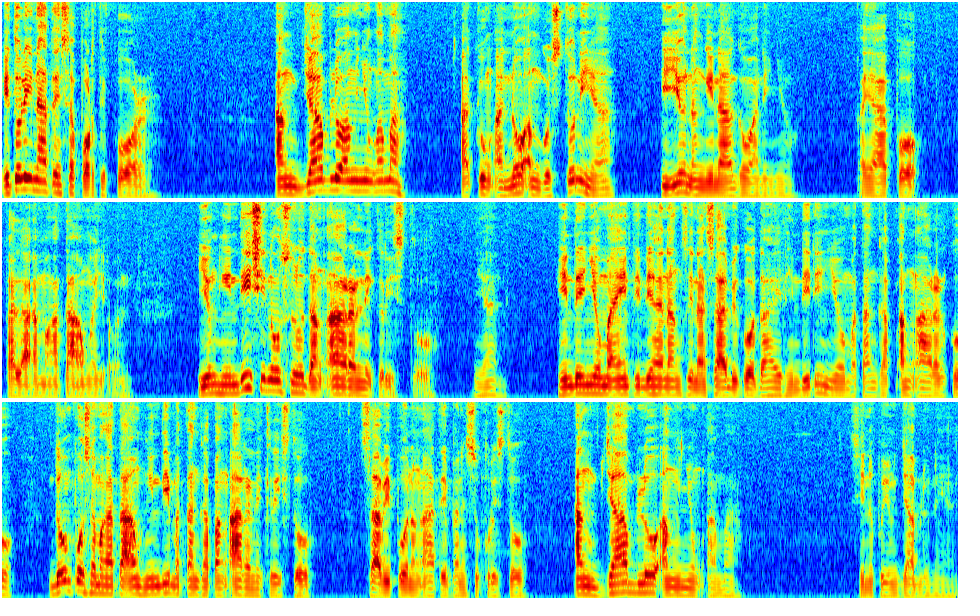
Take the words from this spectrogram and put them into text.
Ituloy natin sa 44. Ang Diablo ang inyong ama at kung ano ang gusto niya, iyon ang ginagawa ninyo. Kaya po, pala ang mga tao ngayon, yung hindi sinusunod ang aral ni Kristo, yan. Hindi nyo maintindihan ang sinasabi ko dahil hindi ninyo matanggap ang aral ko. Doon po sa mga taong hindi matanggap ang aral ni Kristo, sabi po ng ating Panginoon Kristo, ang Diablo ang inyong ama. Sino po yung Diablo na yan?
